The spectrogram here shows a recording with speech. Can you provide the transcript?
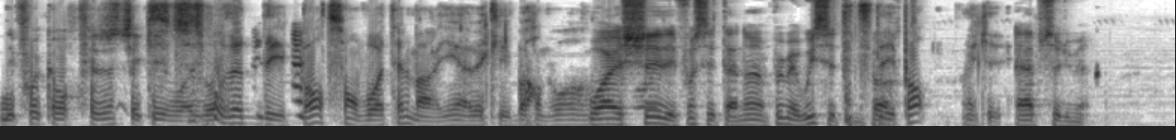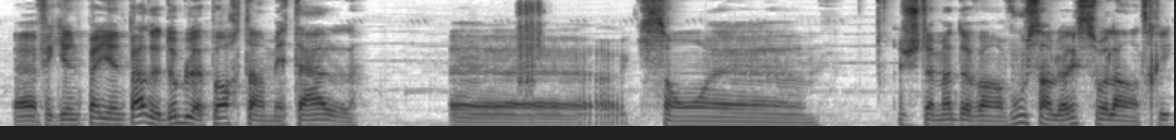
Des fois, quand on fait juste checker les C'est supposé être des portes si on voit tellement rien avec les barres noires. Ouais, je sais, des fois c'est tannant un peu, mais oui, c'est une C'est des porte. portes? Ok. Absolument. Euh, fait qu'il y y a une paire de doubles portes en métal euh, qui sont euh, justement devant vous. Il semblerait que ce soit l'entrée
